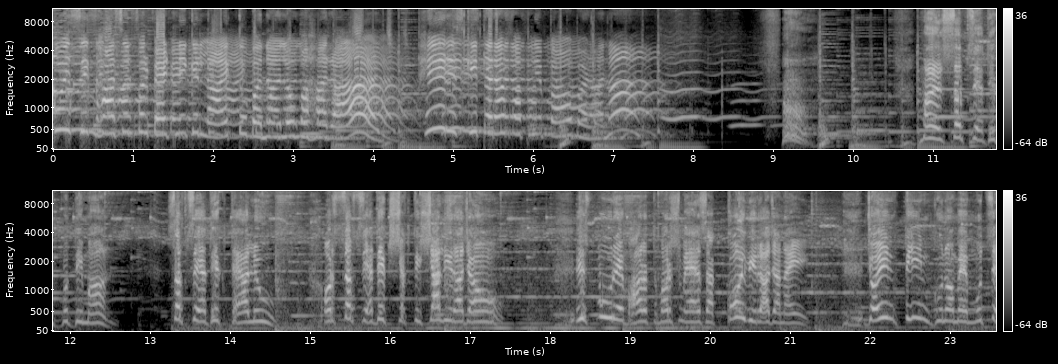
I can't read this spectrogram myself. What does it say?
को इस सिंहासन पर बैठने के लायक तो बना लो महाराज। फिर इसकी तरफ़ अपने पाँव बढ़ाना। मैं सबसे अधिक बुद्धिमान सबसे अधिक दयालु और सबसे अधिक शक्तिशाली राजा हूँ। इस पूरे भारत वर्ष में ऐसा कोई भी राजा नहीं जो इन तीन गुणों में मुझसे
